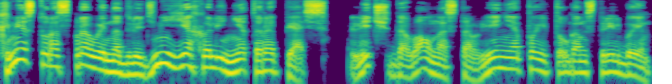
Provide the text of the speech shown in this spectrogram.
К месту расправы над людьми ехали не торопясь. Лич давал наставления по итогам стрельбы.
